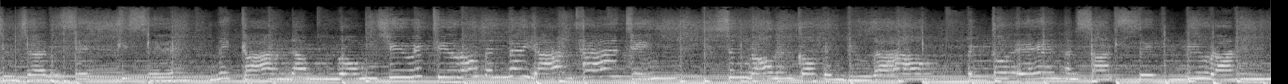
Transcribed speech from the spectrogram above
จึงจะได้สิทธิ พิเศษในการดำรงชีวิตที่เราเป็นได้อย่างแท้จริง ซึ่งเรานั้นก็เป็นอยู่แล้ว เป็นตัวเองอันศักดิ์สิทธิ์นิรันดร์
